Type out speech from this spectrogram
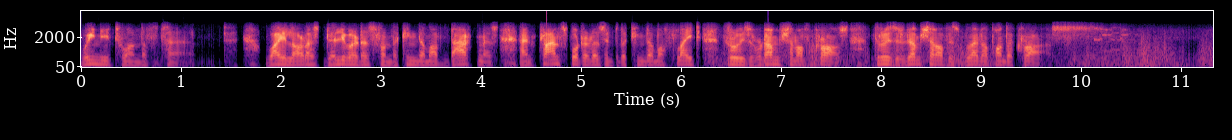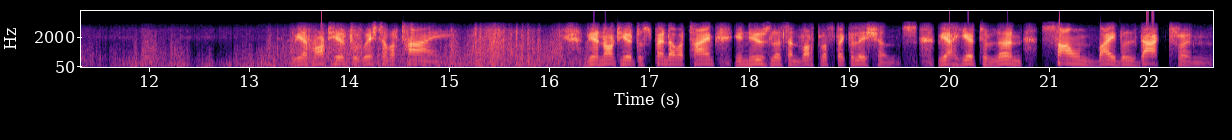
we need to understand why Lord has delivered us from the kingdom of darkness and transported us into the kingdom of light through his redemption of cross, through his redemption of his blood upon the cross. We are not here to waste our time. We are not here to spend our time in useless and worthless speculations. We are here to learn sound Bible doctrine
